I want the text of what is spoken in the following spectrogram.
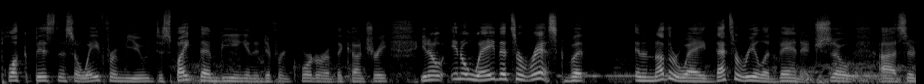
pluck business away from you despite them being in a different corner of the country. You know, in a way, that's a risk, but in another way, that's a real advantage. So, uh, so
